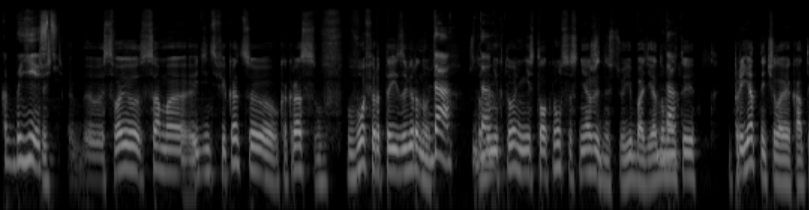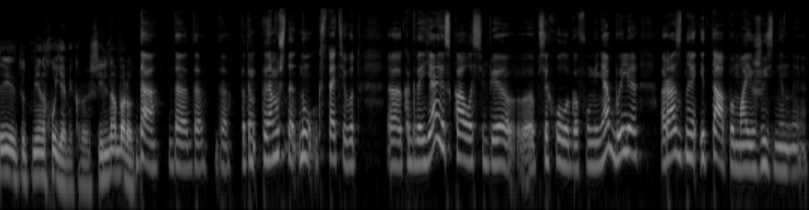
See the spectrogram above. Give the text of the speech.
как бы есть. То есть э, свою самоидентификацию как раз в, в офер-то и завернуть. Да. Чтобы да. никто не столкнулся с неожиданностью. Ебать, я думал, да. ты приятный человек, а ты тут меня нахуями кроешь. Или наоборот. Да, да, да, да. Потому, потому что, ну, кстати, вот э, когда я искала себе э, психологов, у меня были разные этапы мои жизненные.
